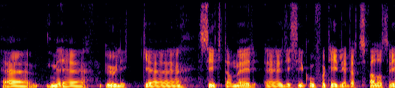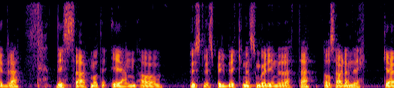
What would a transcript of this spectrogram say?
Eh, med ulike sykdommer, eh, risiko for tidlig dødsfall osv. Disse er på en måte én av puslespillbrikkene som går inn i dette. Og så er det en rekke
